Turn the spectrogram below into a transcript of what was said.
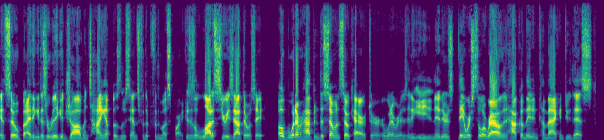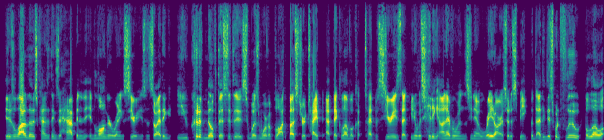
And so, but I think it does a really good job on tying up those loose ends for the for the most part. Because there's a lot of series out there will say, "Oh, but whatever happened to so and so character or whatever it is?" And there's they were still around, and how come they didn't come back and do this? There's a lot of those kinds of things that happen in, in longer running series, and so I think you could have milked this if this was more of a blockbuster type, epic level type of series that you know was hitting on everyone's you know radar, so to speak. But I think this one flew below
